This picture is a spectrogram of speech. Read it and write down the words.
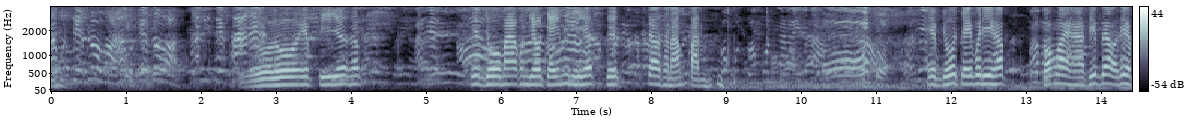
ถ้าบุญเทพด้วยว่ะถ้าบุญเทพด้วยว่ะถ้าลีเทพสาเลยดูดูเอฟซีเยอะครับมาดิ เทพโยมาคนเดียวใจไม่ดีครับเจอเจ้าสนามปั่นพวกคุณสองคนอะไรหรือเปล่าเทพโยใจพอดีครับสองร้อยห้าสิบแล้วเทพ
